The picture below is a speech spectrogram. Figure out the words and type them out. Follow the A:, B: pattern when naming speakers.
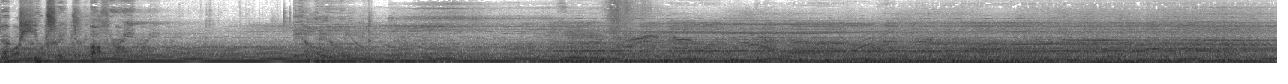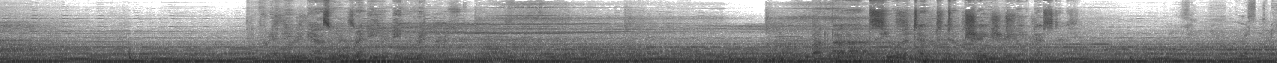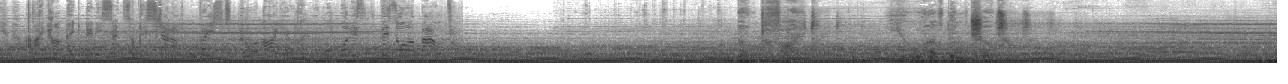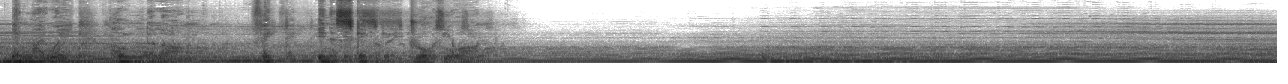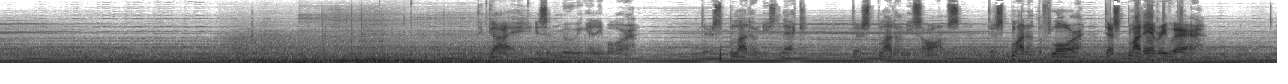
A: A putrid offering. Everything has already been written. But perhaps you
B: Listen to me. I can't make any sense of this. Shut up, beast! Who are you? What, is this all about?
A: Don't fight. You have been chosen. In my wake, hold along. Fate inescapably draws you on.
C: guy isn't moving anymore. There's blood on his neck. There's blood on his arms. There's blood on the floor. There's blood everywhere.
